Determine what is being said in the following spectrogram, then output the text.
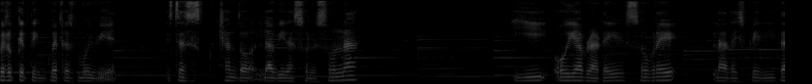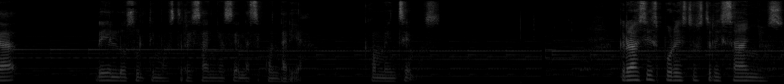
Espero que te encuentres muy bien. Estás escuchando La vida solo es una y hoy hablaré sobre la despedida de los últimos tres años de la secundaria. Comencemos. Gracias por estos tres años.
